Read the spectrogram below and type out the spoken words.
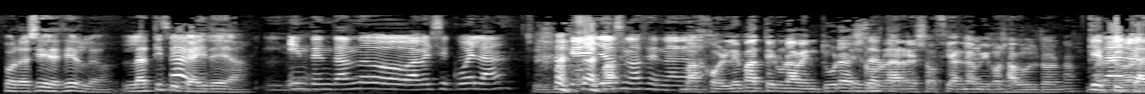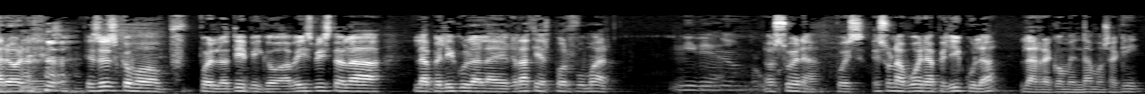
por así decirlo. La típica ¿Sabes? idea. Intentando a ver si cuela, Sí. que ellos no hacen nada. Bajo el lema Tener una aventura es Exacto. una red social de amigos adultos, ¿no? Qué Claro. picarones. Eso es como, pues lo típico. ¿Habéis visto la, la película, la de Gracias por fumar? Ni idea. No. ¿Os suena? Pues es una buena película, la recomendamos aquí.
